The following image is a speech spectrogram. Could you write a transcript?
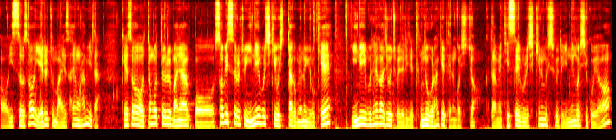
어, 있어서 얘를 좀 많이 사용을 합니다. 그래서 어떤 것들을 만약 뭐 서비스를 좀 이네이블 시키고 싶다 그러면은 이렇게 enable 해가지고 저희들이 이제 등록을 하게 되는 것이죠. 그 다음에 disable 시키는 수도 있는 것이고요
